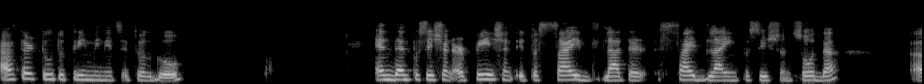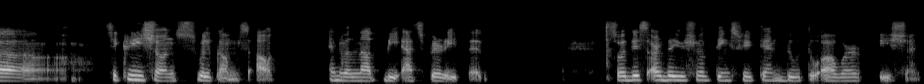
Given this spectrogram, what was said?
after two to three minutes, it will go and then position our patient into side lateral side lying position so the uh, secretions will comes out and will not be aspirated. So these are the usual things we can do to our patient.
